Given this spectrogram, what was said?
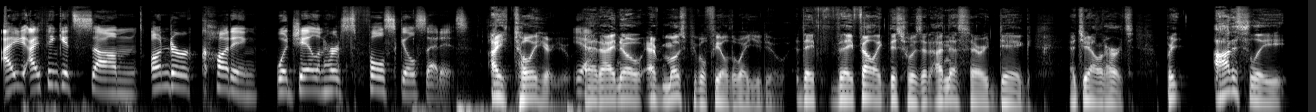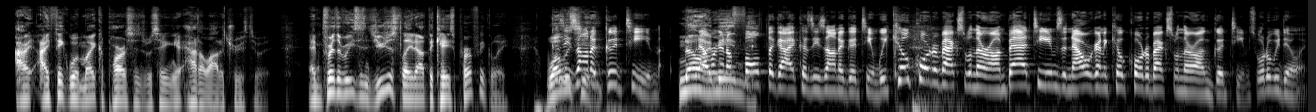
I, I think it's um, undercutting what Jalen Hurts' full skill set is. I totally hear you, Yeah. and I know most people feel the way you do. They they felt like this was an unnecessary dig at Jalen Hurts, but honestly, I, I think what Micah Parsons was saying had a lot of truth to it, and for the reasons you just laid out the case perfectly. Because he's on he- a good team. No, now I we're going to fault the guy because he's on a good team. We kill quarterbacks when they're on bad teams, and now we're going to kill quarterbacks when they're on good teams. What are we doing?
